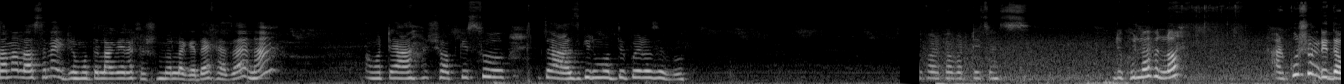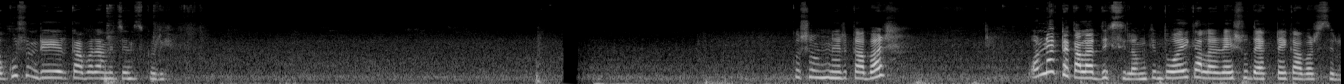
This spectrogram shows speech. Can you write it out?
জানালা আছে না, এটির মধ্যে লাগিয়ে রাখলে সুন্দর লাগে, দেখা যায় না? আমারটা সব কিছু আজকের মধ্যে পেরে যাব। কাভারটি চেঞ্জ খুলে ফেলো। আর কুসুন্ডি দাও, কুসুন্ডির কাবার আমি চেঞ্জ করি। কুসুনের কাবার অন্য একটা কালার দেখছিলাম, কিন্তু ওই কালারে শুধু একটাই কাবার ছিল।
